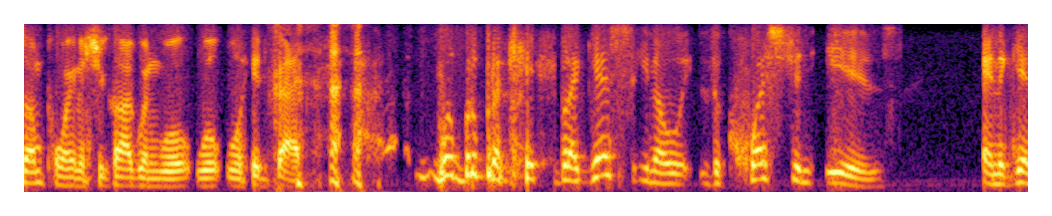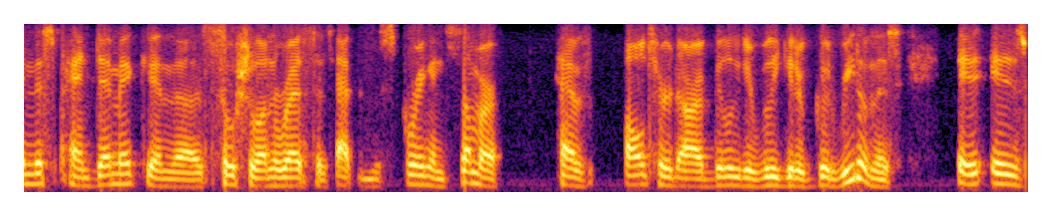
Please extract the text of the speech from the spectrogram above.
some point a Chicagoan will will, will hit back. but, but, but, I, but I guess you know the question is, and again, this pandemic and the social unrest that's happened this spring and summer have altered our ability to really get a good read on this. Is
